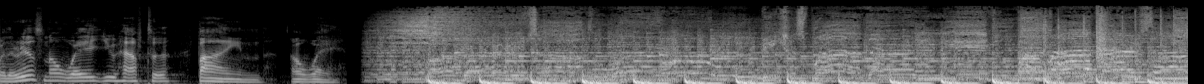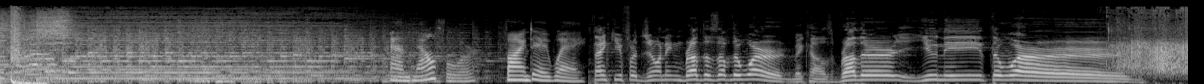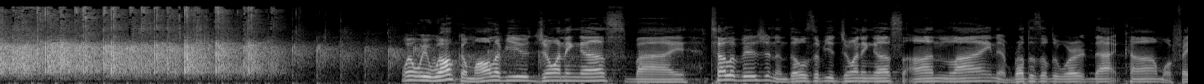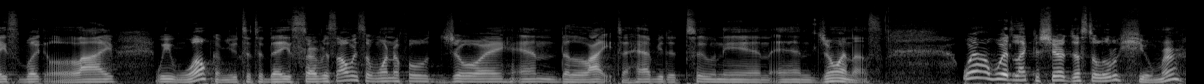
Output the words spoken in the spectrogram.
Where there is no way, you have to find a way. And now for Find a Way. Thank you for joining Brothers of the Word because, brother, you need the Word. Well, we welcome all of you joining us by television and those of you joining us online at brothersoftheword.com or Facebook Live. We welcome you to today's service. Always a wonderful joy and delight to have you to tune in and join us. Well, I would like to share just a little humor.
